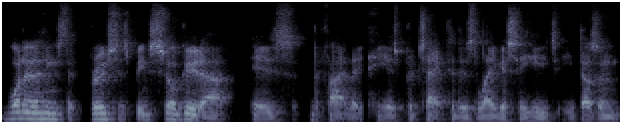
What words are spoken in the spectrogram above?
one of the things that Bruce has been so good at is the fact that he has protected his legacy. He he doesn't,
